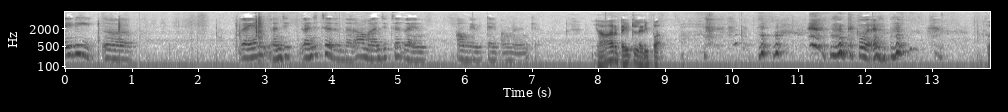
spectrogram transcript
maybe Ryan Ranjith Ranjith sir இருந்தாரா? ஆமாம் ரஞ்சித் சார் ரயன். அவங்க எவிக்ட் ஆயிருப்பாங்கன்னு நான் நினைக்கிறேன். யார் டைட்டில் அடிப்பா? முத்துக்குமரன். ஸோ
